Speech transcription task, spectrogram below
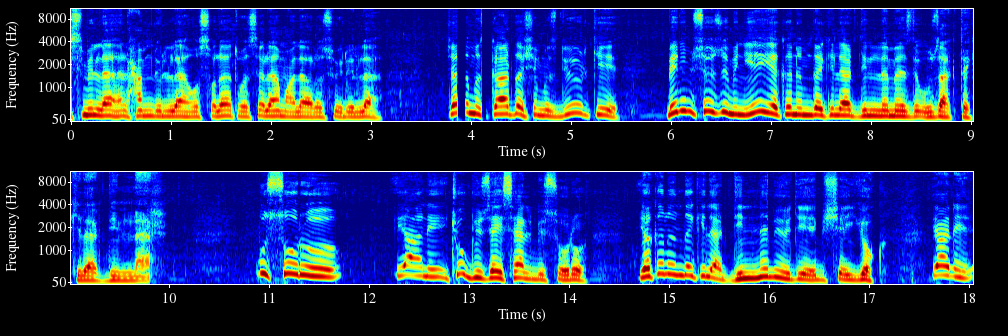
Bismillah, elhamdülillah ve salatu ve selamu ala Resulillah. Canımız kardeşimiz diyor ki benim sözümü niye yakınımdakiler dinlemez de uzaktakiler dinler? Bu soru yani çok yüzeysel bir soru. Yakınındakiler dinlemiyor diye bir şey yok. Yani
